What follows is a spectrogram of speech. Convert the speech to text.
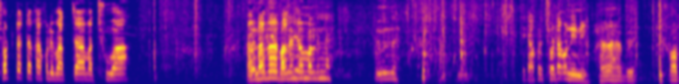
ছোট্ট একটা কাঁকড়ের বাচ্চা বা ছুয়া। এই কাঁকড়ের ছোটা নিনি হ্যাঁ হ্যাঁ দে সব।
